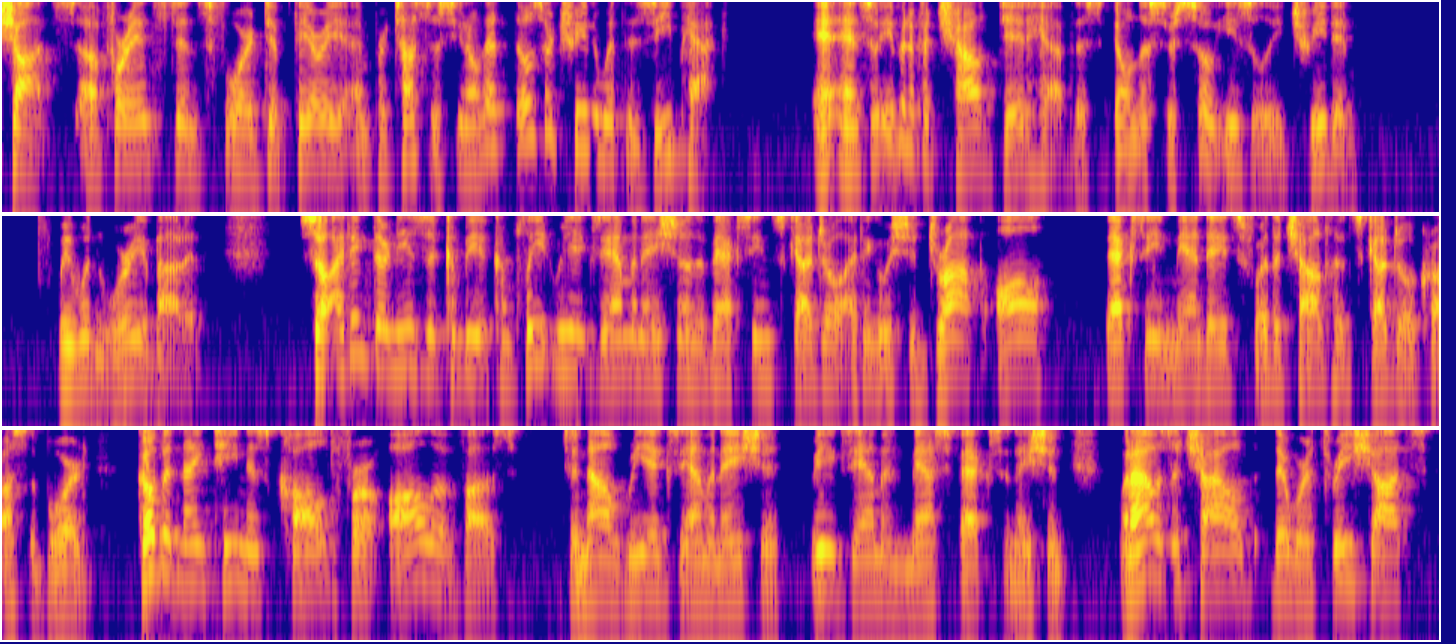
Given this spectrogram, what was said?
shots. Uh, for instance, for diphtheria and pertussis, you know, that those are treated with a Z-Pak. And, and so even if a child did have this illness, they're so easily treated, we wouldn't worry about it. So I think there needs to be a complete reexamination of the vaccine schedule. I think we should drop all vaccine mandates for the childhood schedule across the board. COVID 19 has called for all of us to now re-examination, re-examine mass vaccination. When I was a child, there were three shots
